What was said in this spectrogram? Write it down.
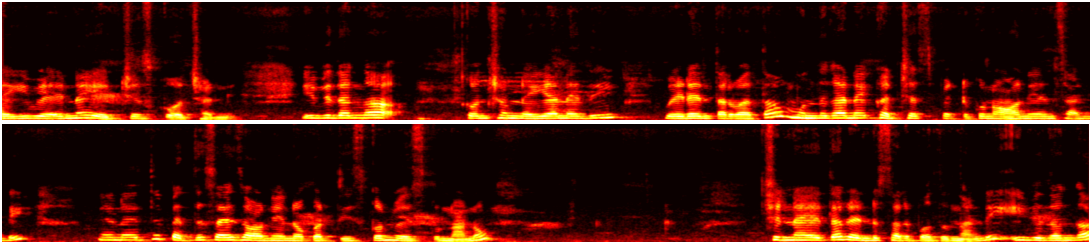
నెయ్యి అయినా యాడ్ చేసుకోవచ్చండి. ఈ విధంగా కొంచెం నెయ్యి అనేది వేడైన తర్వాత ముందుగానే కట్ చేసి పెట్టుకున్న ఆనియన్స్ అండి. నేనైతే పెద్ద సైజ్ ఆనియన్ ఒకటి తీసుకొని వేసుకున్నాను. చిన్న అయితే రెండు సరిపోతుందండి. ఈ విధంగా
